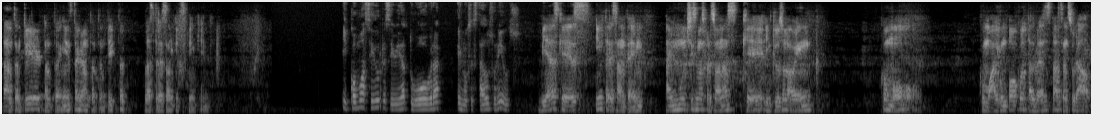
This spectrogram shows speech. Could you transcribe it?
Tanto en Twitter, tanto en Instagram, tanto en TikTok, las tres son itspinking. ¿Y cómo ha sido recibida tu obra en los Estados Unidos? Vieras que es interesante hay muchísimas personas que incluso la ven como, como algo un poco tal vez está censurado.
